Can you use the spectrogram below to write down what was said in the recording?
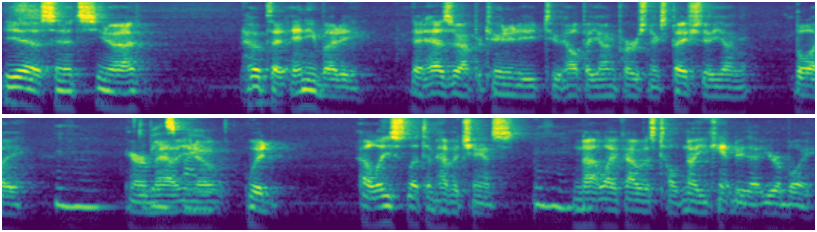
Yes, and it's you know I hope that anybody that has the opportunity to help a young person, especially a young boy Mm-hmm. or man, you know, would at least let them have a chance. Mm-hmm. Not like I was told, no, you can't do that. You're a boy.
